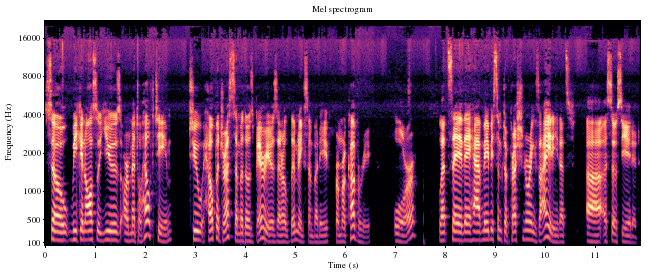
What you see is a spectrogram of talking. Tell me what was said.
So we can also use our mental health team to help address some of those barriers that are limiting somebody from recovery. Or let's say they have maybe some depression or anxiety that's uh, associated.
